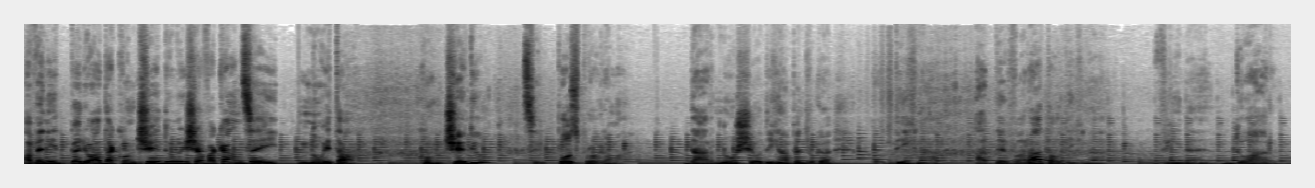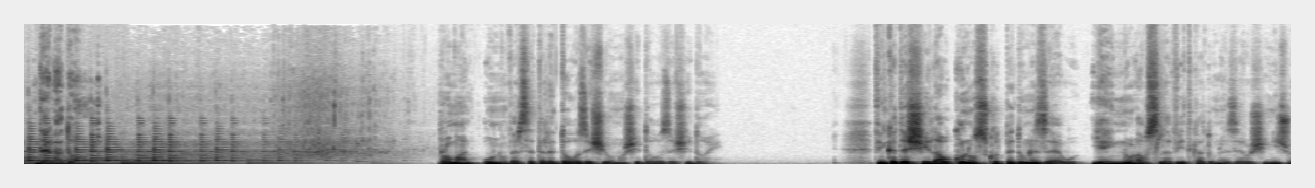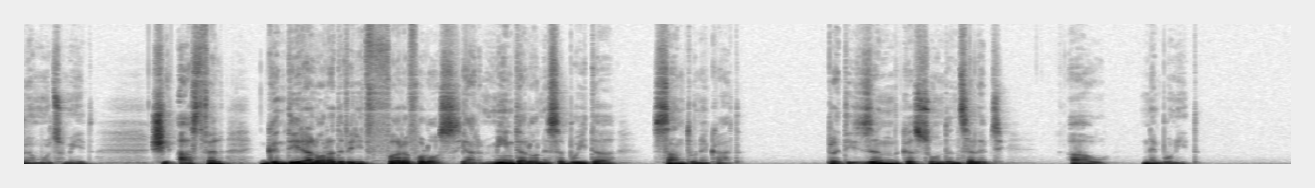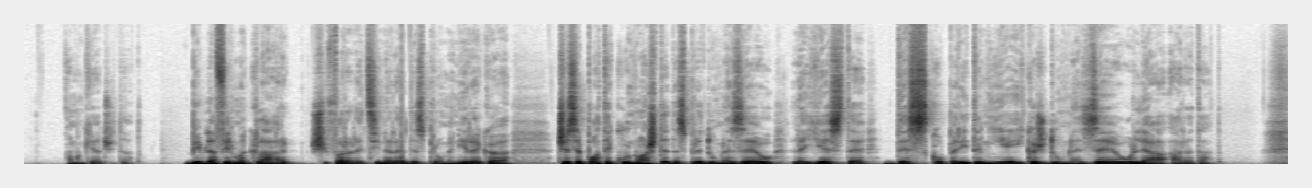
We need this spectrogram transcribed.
A venit perioada concediului și a vacanței. Nu uita, concediul ți-l poți programa, dar nu și odihna, pentru că odihna, adevărata odihnă, vine doar de la Domnul. Roman 1, versetele 21 și 22. Fiindcă deși l-au cunoscut pe Dumnezeu, ei nu l-au slăvit ca Dumnezeu și nici nu i-au mulțumit, și astfel gândirea lor a devenit fără folos, iar mintea lor nesăbuită s-a întunecat. Plătizând că sunt înțelepți, au nebunit. Am încheiat citatul. Biblia afirmă clar și fără reținere despre omenire că ce se poate cunoaște despre Dumnezeu le este descoperit în ei, căci Dumnezeu le-a arătat.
